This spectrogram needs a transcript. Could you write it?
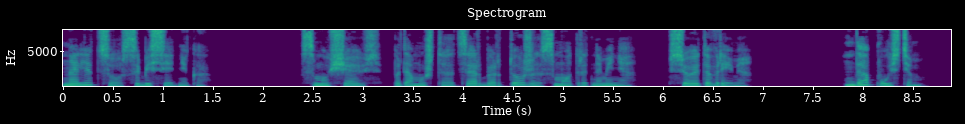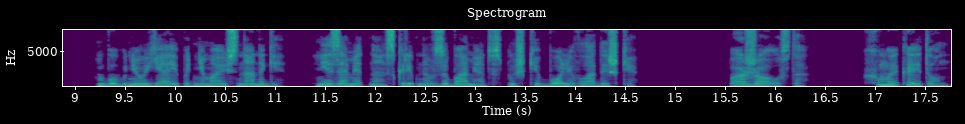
на лицо собеседника. Смущаюсь, потому что Цербер тоже смотрит на меня все это время. «Допустим». Бубню я и поднимаюсь на ноги, незаметно скрипнув зубами от вспышки боли в лодыжке. «Пожалуйста». Хмыкает он,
